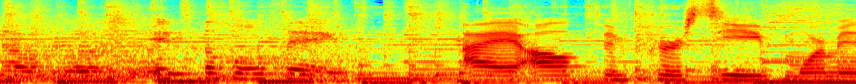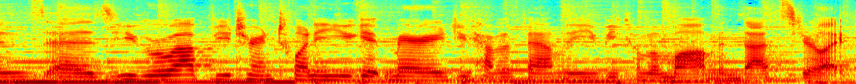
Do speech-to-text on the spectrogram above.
No. It's the whole thing. I often perceive Mormons as you grow up, you turn 20, you get married, you have a family, you become a mom, and that's your life.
